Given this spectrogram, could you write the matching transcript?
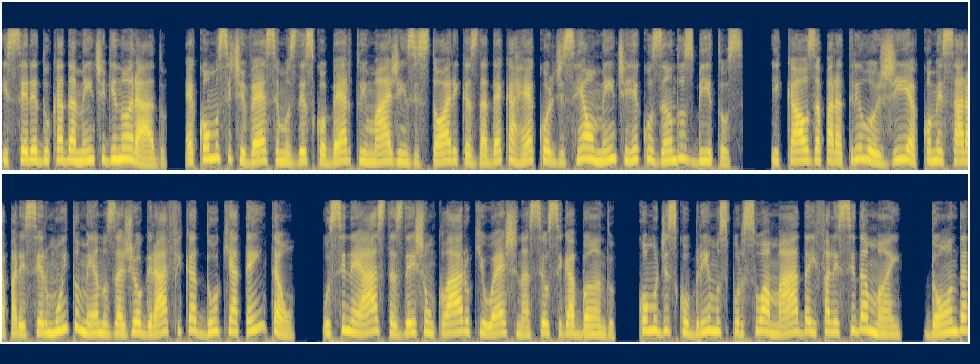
e ser educadamente ignorado. É como se tivéssemos descoberto imagens históricas da Decca Records realmente recusando os Beatles. E causa para a trilogia começar a parecer muito menos a geográfica do que até então. Os cineastas deixam claro que West nasceu se gabando, como descobrimos por sua amada e falecida mãe, Donda,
